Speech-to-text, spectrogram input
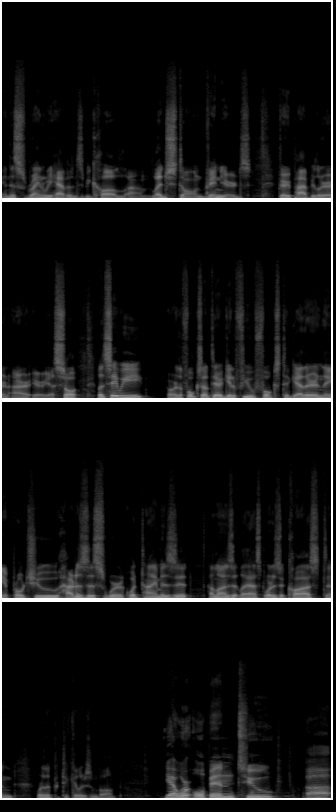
And this winery happens to be called um, Ledgestone Vineyards, very popular in our area. So let's say we, or the folks out there, get a few folks together and they approach you. How does this work? What time is it? How long does it last? What does it cost? And what are the particulars involved? Yeah, we're open to uh,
